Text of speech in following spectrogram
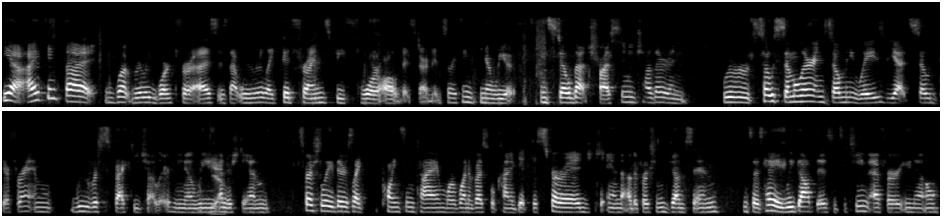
Yeah, I think that what really worked for us is that we were like good friends before all of it started. So I think, you know, we instilled that trust in each other and we were so similar in so many ways, yet so different. And we respect each other. You know, we yeah. understand especially there's like points in time where one of us will kind of get discouraged and the other person jumps in and says, Hey, we got this. It's a team effort, you know,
